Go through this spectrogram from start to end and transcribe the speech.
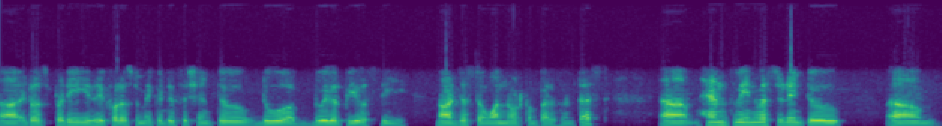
uh, it was pretty easy for us to make a decision to do a bigger POC, not just a one node comparison test. Um, hence, we invested into um,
